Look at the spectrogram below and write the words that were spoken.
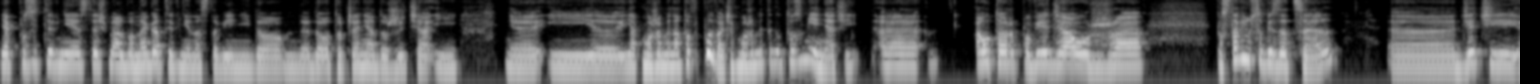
jak pozytywnie jesteśmy albo negatywnie nastawieni do, do otoczenia, do życia i, e, i e, jak możemy na to wpływać, jak możemy to, to zmieniać. I, e, autor powiedział, że postawił sobie za cel, dzieci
